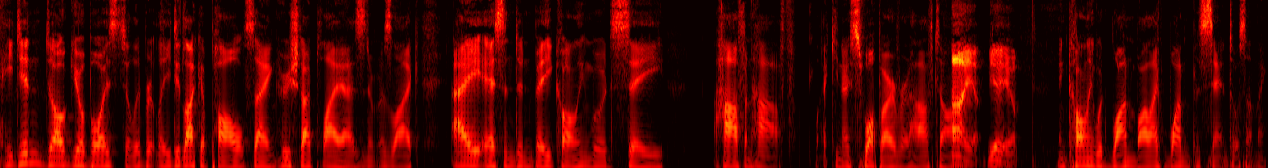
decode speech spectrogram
He didn't dog your boys deliberately. He did like a poll saying who should I play as, and it was like A Essendon, B Collingwood, C half and half. Like you know, swap over at halftime. Oh, yeah. Yeah, yeah. And Collingwood won by like one percent or something.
